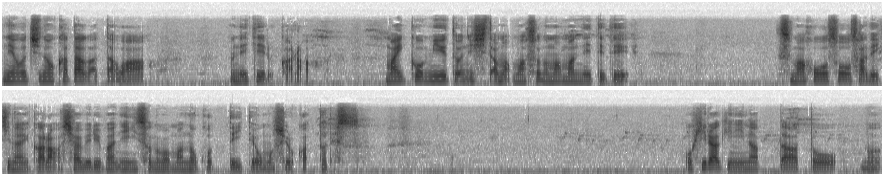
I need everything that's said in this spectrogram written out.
寝落ちの方々は寝てるからマイクをミュートにしたままそのまま寝ててスマホを操作できないから喋り場にそのまま残っていて面白かったです。お開きになった後の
